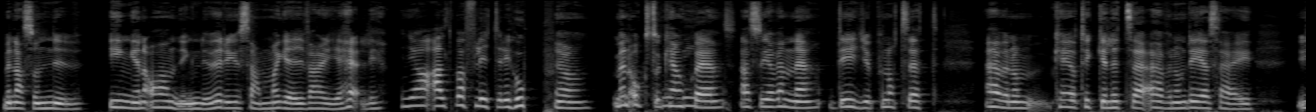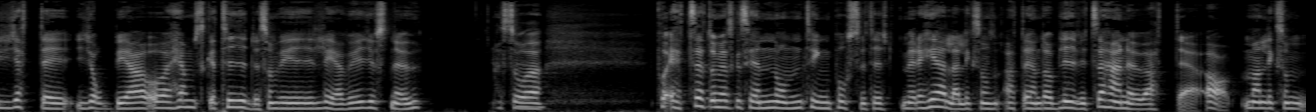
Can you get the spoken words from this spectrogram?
Men alltså nu, ingen aning, nu är det ju samma grej varje helg. Ja, allt bara flyter ihop. Ja, men också Jag kanske, vet. alltså jag vet inte, det är ju på något sätt, även om, kan jag tycka lite så här, även om det är så här jättejobbiga och hemska tider som vi lever i just nu, så på ett sätt om jag ska säga någonting positivt med det hela, liksom att det ändå har blivit så här nu att, eh, ja, man liksom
